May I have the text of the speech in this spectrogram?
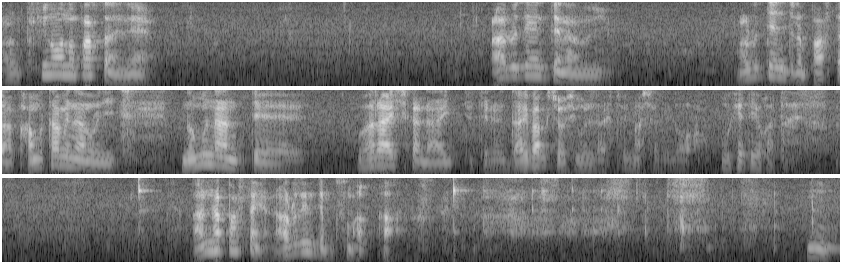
あの昨日のパスタでねアルデンテなのにアルデンテのパスタ噛むためなのに飲むなんて笑いしかないって言ってね大爆笑してくれた人いましたけど受けてよかったです。あんなパスタにアルデンテもつまっか。うん。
